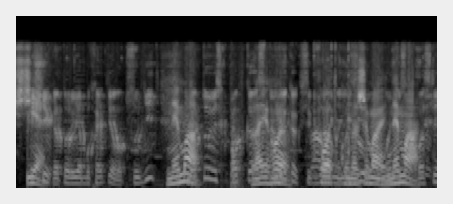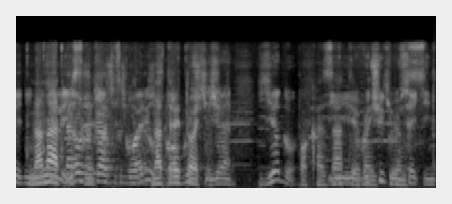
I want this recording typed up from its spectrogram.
Вещей, Ще. которые я бы хотел обсудить. Нема. Готовясь к подкасту, На его я, как всегда, фотку анализировал нажимаю. новости Нема. последней На недели. надпись Я уже, нажимаю. кажется, говорил, На что три обычно точечки. я еду Показати и в вычитываю iTunes всякие Store.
